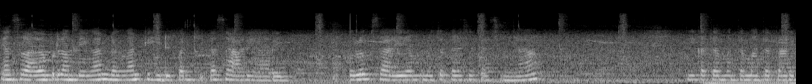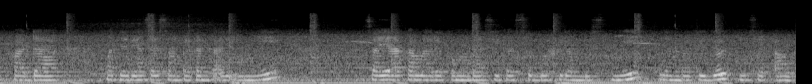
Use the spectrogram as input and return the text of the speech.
yang selalu berdampingan dengan kehidupan kita sehari-hari. Sebelum saya menutup presentasinya, jika teman-teman tertarik pada materi yang saya sampaikan kali ini, saya akan merekomendasikan sebuah film Disney yang berjudul Inside Out.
